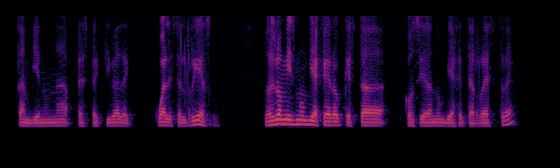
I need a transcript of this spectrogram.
también una perspectiva de cuál es el riesgo. No es lo mismo un viajero que está considerando un viaje terrestre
